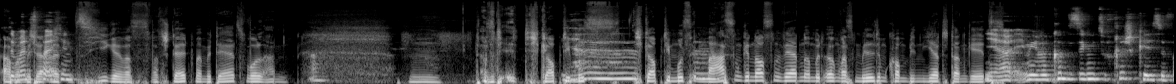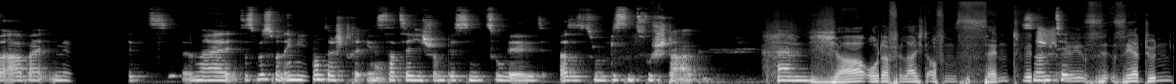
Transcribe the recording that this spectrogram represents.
Aber mit der alten Ziege, was, was stellt man mit der jetzt wohl an? Ah. Hm. Also die, ich glaube, die Ja. muss, ich glaube, die muss in Maßen genossen werden und mit irgendwas Mildem kombiniert, dann geht's. Ja, man könnte es irgendwie zu Frischkäse verarbeiten mit, weil das muss man irgendwie runterstrecken. Ist tatsächlich schon ein bisschen zu wild. Also schon ein bisschen zu stark. Ähm, Ja, oder vielleicht auf ein Sandwich, So ein äh, se- sehr dünn,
